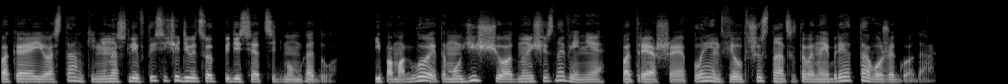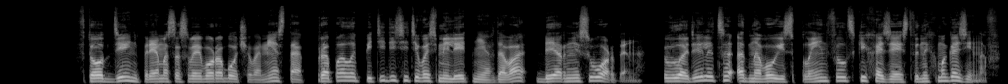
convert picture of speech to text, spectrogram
пока ее останки не нашли в 1957 году. И помогло этому еще одно исчезновение, потрясшее Плейнфилд 16 ноября того же года. В тот день прямо со своего рабочего места пропала 58-летняя вдова Бернис Уорден, владелица одного из плейнфилдских хозяйственных магазинов.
